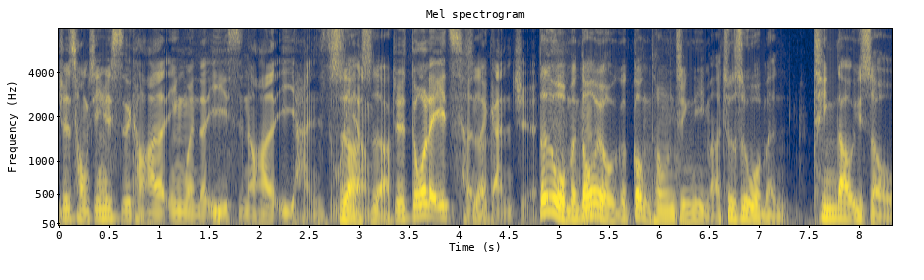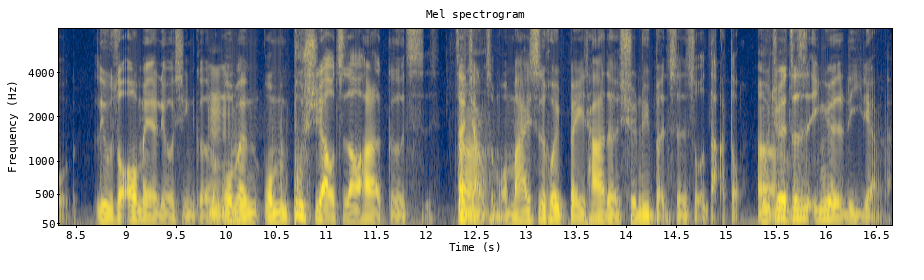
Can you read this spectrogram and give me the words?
就是重新去思考它的英文的意思，然后它的意涵是怎么样。是啊，是啊，就是多了一层的感觉。但是我们都有一个共同的经历嘛，就是我们听到一首。例如说欧美的流行歌，嗯、我们我们不需要知道它的歌词在讲什么，嗯、我们还是会被它的旋律本身所打动。嗯、我觉得这是音乐的力量啊！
